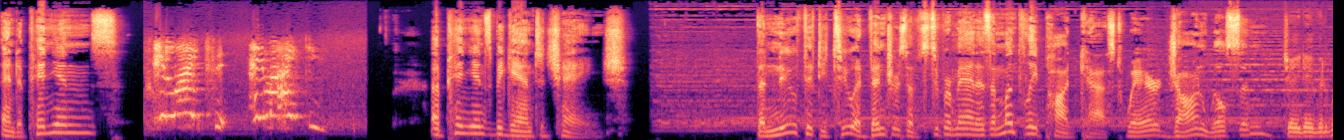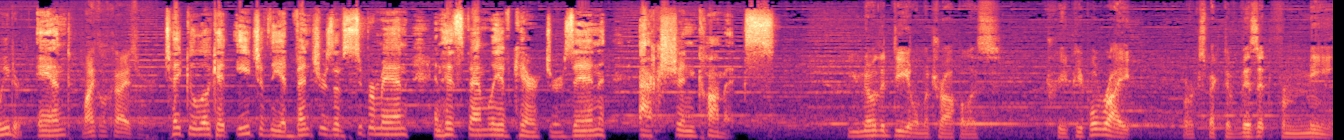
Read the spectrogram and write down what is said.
and opinions He likes it. Hey, Mikey. opinions began to change. The New 52 Adventures of Superman is a monthly podcast where John Wilson, J. David Weeder, and Michael Kaiser take a look at each of the adventures of Superman and his family of characters in Action Comics. You know the deal, Metropolis. Treat people right, or expect a visit from me.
